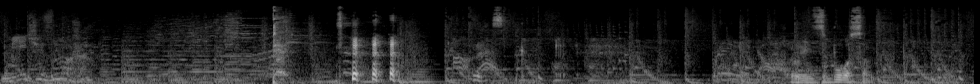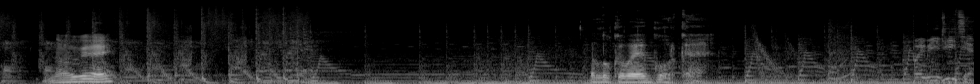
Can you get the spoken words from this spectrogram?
Меч из ножен. Ой, с боссом. Ну окей. Луковая горка. Победите.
